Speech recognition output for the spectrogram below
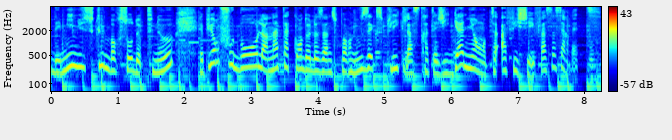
des minuscules morceaux de pneus. Et puis en football, un attaquant de Lausanne Sport nous explique la stratégie gagnante affichée face à Servette.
